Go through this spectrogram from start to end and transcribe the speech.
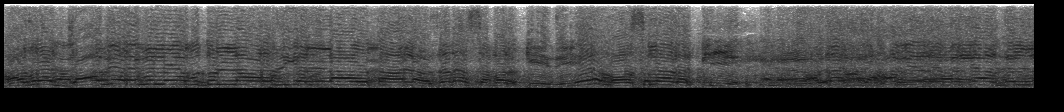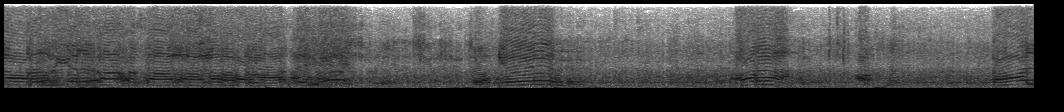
حضرت جابر ابن عبداللہ رضی اللہ تعالیٰ ذرا صبر کیجیے حوصلہ رکھیے۔ حضرت عبداللہ رضی اللہ تعالیٰ فرماتے ہیں کہ قال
